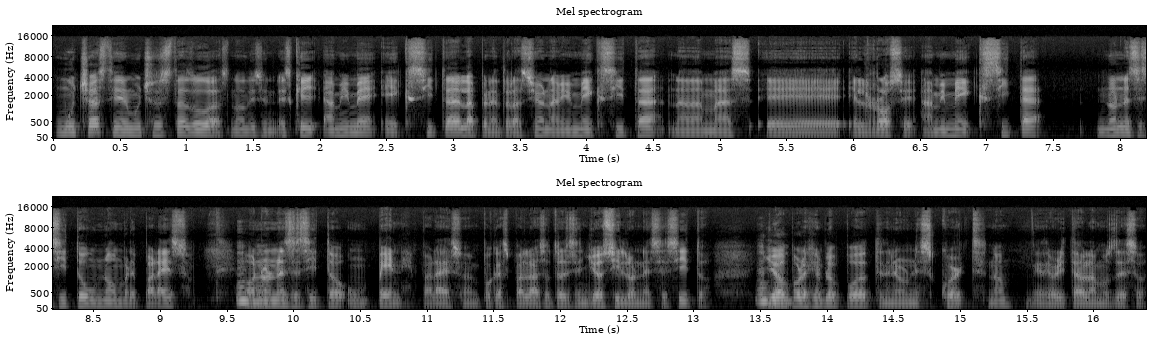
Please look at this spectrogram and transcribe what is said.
muchas tienen muchas estas dudas, ¿no? Dicen, es que a mí me excita la penetración, a mí me excita nada más el roce, a mí me excita no necesito un hombre para eso, o no necesito un pene para eso, en pocas palabras. Otros dicen, yo sí lo necesito. Yo, por ejemplo, puedo tener un squirt, ¿no? Ahorita hablamos de eso.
